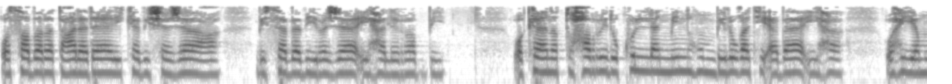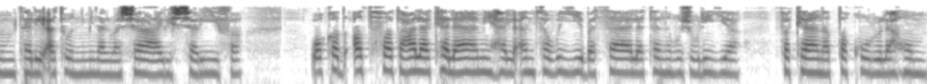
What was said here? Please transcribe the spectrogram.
وصبرت على ذلك بشجاعة بسبب رجائها للرب. وكانت تحرض كلا منهم بلغة أبائها وهي ممتلئة من المشاعر الشريفة وقد أضفت على كلامها الأنثوي بسالة رجولية فكانت تقول لهم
